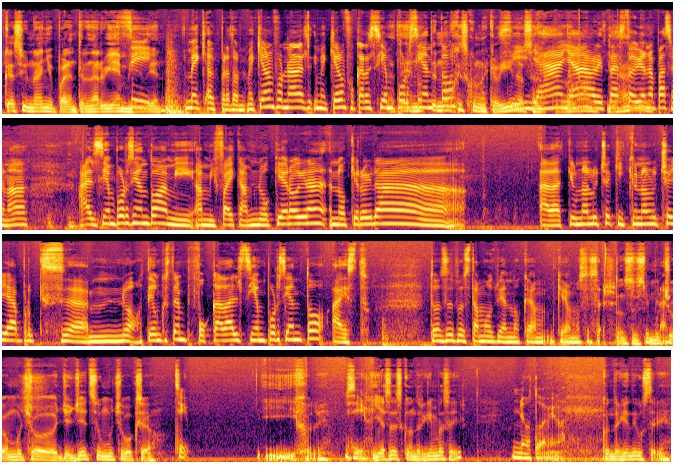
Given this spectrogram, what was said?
casi un año para entrenar bien, Sí, bien, bien. Me, ay, perdón, me quiero enfocar, al- me quiero enfocar al 100%. No te enojes con la cabina, Sí, o sea, ya, no, ya, ahorita ya, estoy bien apasionada. Al 100% a mi a mi fight camp. No quiero ir a, no quiero ir a a dar que una lucha aquí, que una lucha allá, porque o sea, no, tengo que estar enfocada al 100% a esto. Entonces, pues estamos viendo qué, qué vamos a hacer. Entonces, plan. mucho, mucho jiu-jitsu, mucho boxeo. Sí, Híjole. Sí. ¿Y ya sabes contra quién vas a ir? no, todavía no. ¿Contra quién te gustaría?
